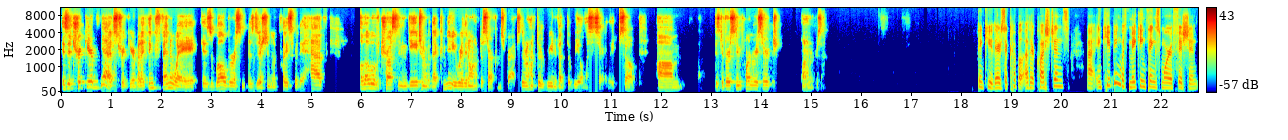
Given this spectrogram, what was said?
Is it trickier? Yeah, it's trickier, but I think Fenway is well versed and positioned in a place where they have a level of trust and engagement with that community where they don't have to start from scratch. They don't have to reinvent the wheel necessarily. So, um, is diversity important research? 100%. Thank you. There's a couple other questions. Uh, in keeping with making things more efficient,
